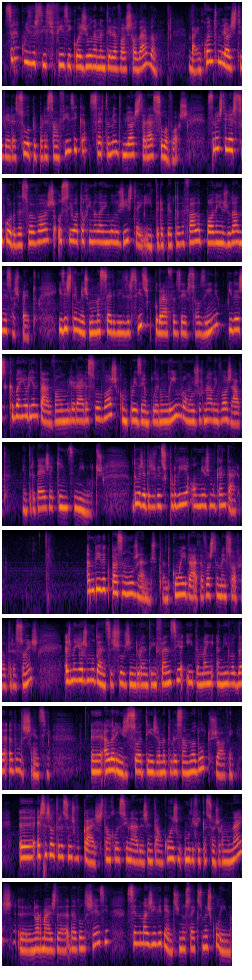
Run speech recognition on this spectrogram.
Será que o exercício físico ajuda a manter a voz saudável? Bem, quanto melhor estiver a sua preparação física, certamente melhor estará a sua voz. Se não estiver seguro da sua voz, o seu otorrinolaringologista e terapeuta da fala podem ajudá-lo nesse aspecto. Existem mesmo uma série de exercícios que poderá fazer sozinho e, desde que bem orientado, vão melhorar a sua voz, como por exemplo ler um livro ou um jornal em voz alta, entre 10 a 15 minutos, duas a três vezes por dia ou mesmo cantar. À medida que passam os anos, portanto, com a idade, a voz também sofre alterações. As maiores mudanças surgem durante a infância e também a nível da adolescência. Eh, a laringe só atinge a maturação no adulto jovem. Eh, estas alterações vocais estão relacionadas então com as modificações hormonais eh, normais da, da adolescência, sendo mais evidentes no sexo masculino.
